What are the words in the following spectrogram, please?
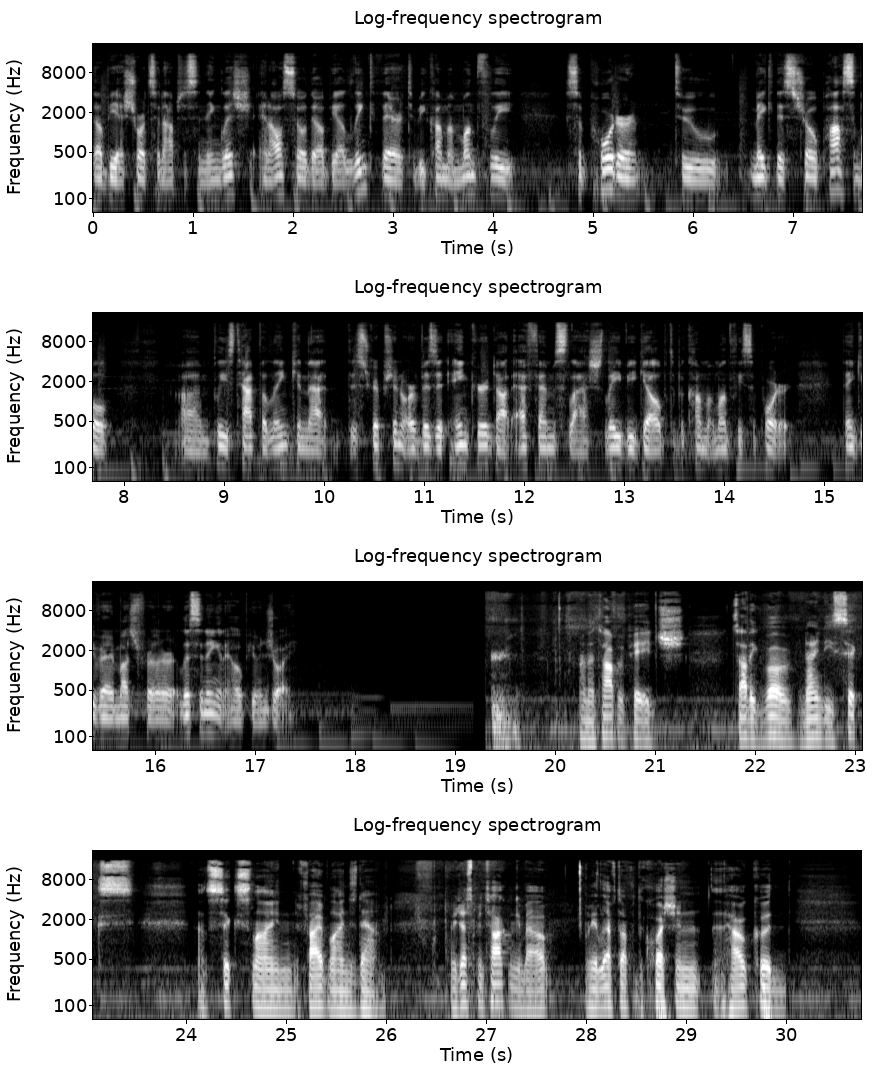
There'll be a short synopsis in English, and also there'll be a link there to become a monthly supporter to make this show possible. Um, please tap the link in that description or visit anchor.fm slash Gelb to become a monthly supporter. Thank you very much for listening, and I hope you enjoy. On the top of page Tzadik Vov 96, that's six line, five lines down. We've just been talking about we left off with the question how could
